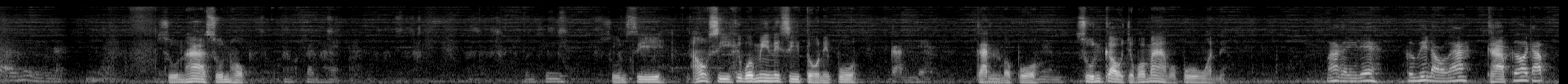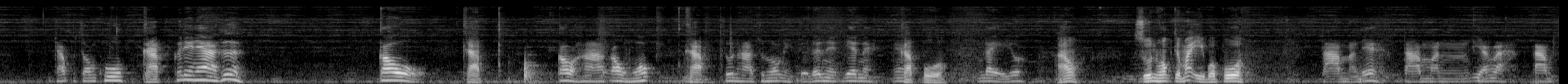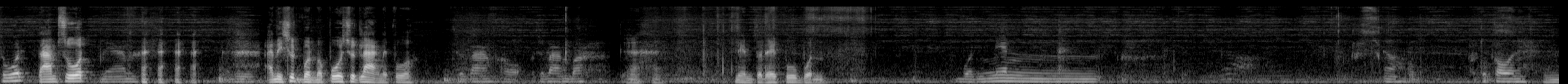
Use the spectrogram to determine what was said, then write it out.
ศูนย์ห้าศูนย์หกเอากันให้ศูนย์สี่ศูนย์สี่เอาสี่คือบ่มีในสี่ตัวนี่ปูกันเนี่ย กันบ่ปูแม่น ศูนย์เก้าจะบ่มาบ่ปูงวดนี่มากันอีกเด้คือวินเอานะครับคือเขาจับจับสองคู่ครับก็ได้เนี่ยคือเก้าครับเก้าหาเก้าหกครับศูนย์หาศูนย์หกนี่เดี๋ยวเล่นเนี่ยเล่นเนี่ยเนี่ยครับปูได้อยู่เอาศูนย์หกจะมาอีกบ่ปูตามมันเด้ตามมันเอียงล่ะ ตามสูตรตามสูตร เนี่ยอันนี้ชุดบนบ่ปูชุดล่างเลยปูสุบางเอาสุบางบ่อ่า เน้นตัวใดปูบน บนเน้นเอาตัวเก่านี่อื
